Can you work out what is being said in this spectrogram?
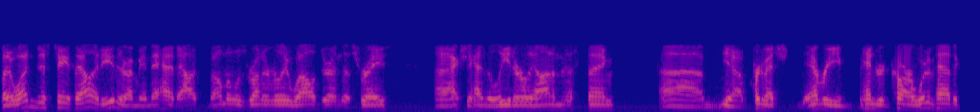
but it wasn't just Chase Elliott either. I mean, they had Alex Bowman was running really well during this race. Uh, actually had the lead early on in this thing. Uh, you know, pretty much every Hendrick car would have had a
